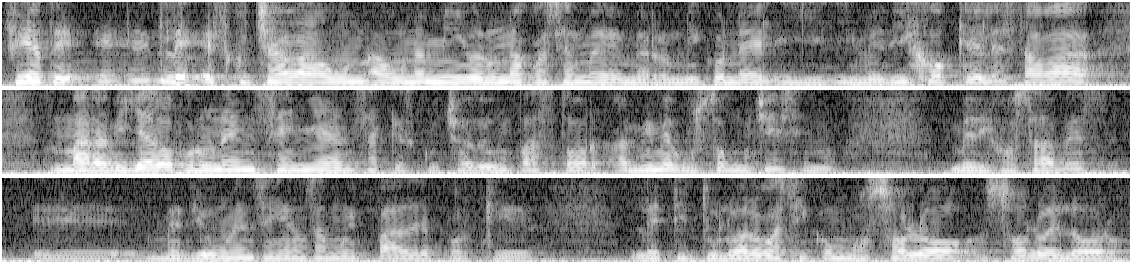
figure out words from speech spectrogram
Fíjate, eh, eh, le escuchaba a un, a un amigo en una ocasión, me, me reuní con él y, y me dijo que él estaba maravillado con una enseñanza que escuchó de un pastor. A mí me gustó muchísimo. Me dijo, ¿sabes? Eh, me dio una enseñanza muy padre porque le tituló algo así como Solo, solo el oro.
